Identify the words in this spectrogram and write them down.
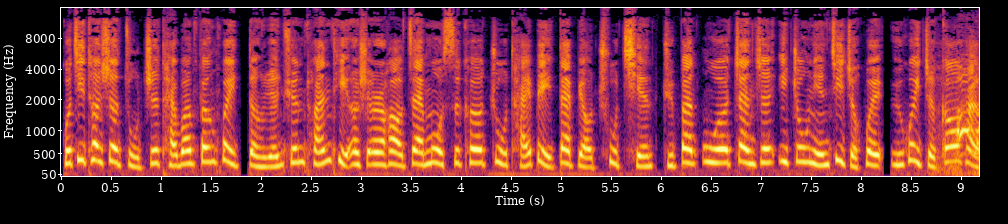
国际特赦组织台湾分会等人权团体二十二号在莫斯科驻台北代表处前举办乌俄战争一周年记者会，与会者高喊。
